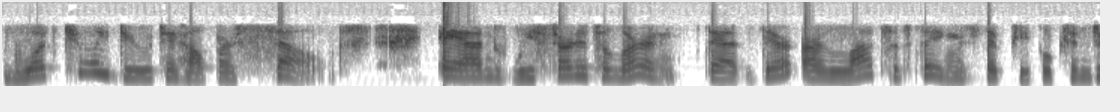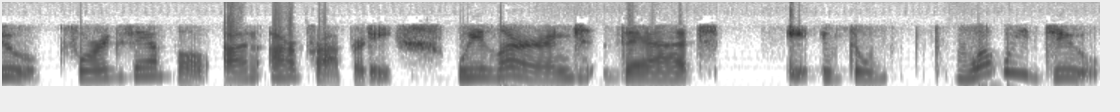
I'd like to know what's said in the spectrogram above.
what can we do to help ourselves? And we started to learn that there are lots of things that people can do. For example, on our property, we learned that if the what we do,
